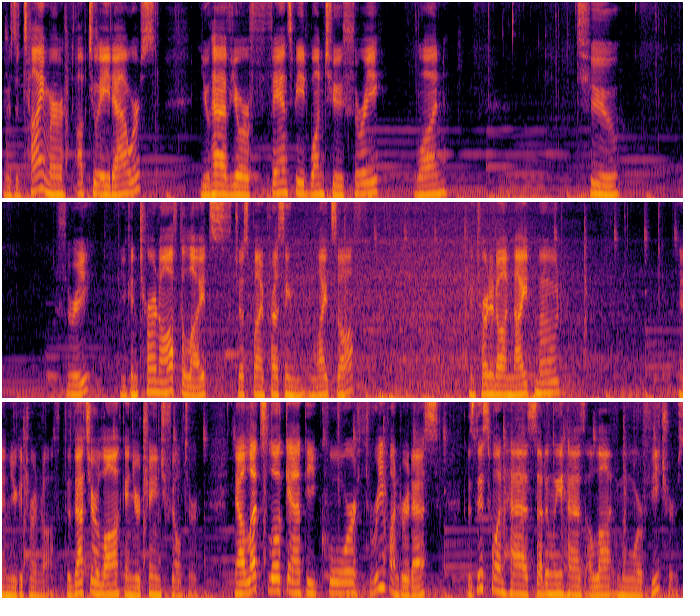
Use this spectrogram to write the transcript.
There's a timer up to eight hours. You have your fan speed one, two, three. One, two, three. You can turn off the lights just by pressing lights off. You can turn it on night mode. And you can turn it off. So that's your lock and your change filter. Now let's look at the Core 300S because this one has suddenly has a lot more features.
